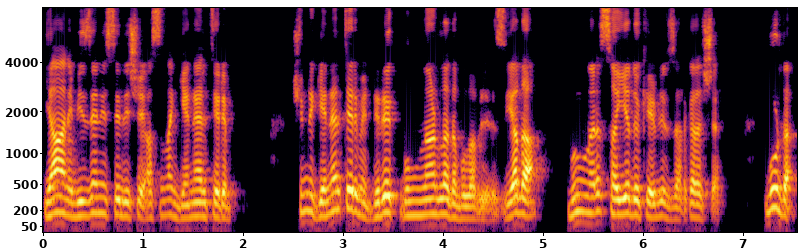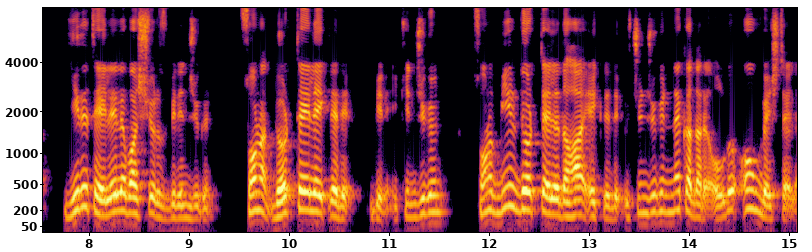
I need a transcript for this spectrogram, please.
Yani bizden istediği şey aslında genel terim. Şimdi genel terimi direkt bunlarla da bulabiliriz ya da bunları sayıya dökebiliriz arkadaşlar. Burada 7 TL ile başlıyoruz birinci gün. Sonra 4 TL ekledi bir ikinci gün. Sonra bir 4 TL daha ekledi. Üçüncü gün ne kadar oldu? 15 TL.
